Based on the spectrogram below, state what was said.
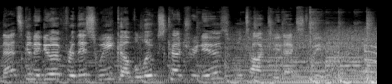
That's going to do it for this week of Luke's Country News. We'll talk to you next week.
